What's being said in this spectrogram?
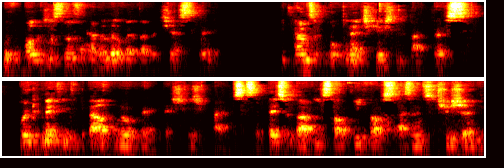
With apologies to those that had a little bit about this yesterday. In terms of open education practice, we're committing to developing open education practices. This is our ESOP ethos as an institution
